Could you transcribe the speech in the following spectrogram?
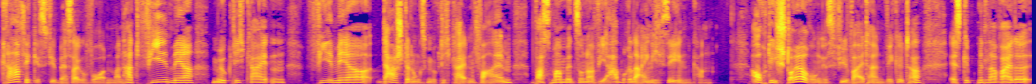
Grafik ist viel besser geworden. Man hat viel mehr Möglichkeiten, viel mehr Darstellungsmöglichkeiten vor allem, was man mit so einer VR-Brille eigentlich sehen kann. Auch die Steuerung ist viel weiterentwickelter. Es gibt mittlerweile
